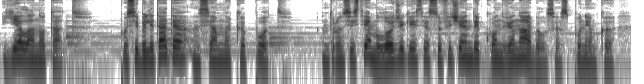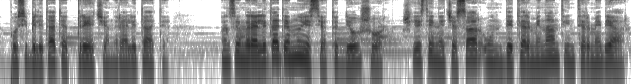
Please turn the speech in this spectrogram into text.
El a notat. Posibilitatea înseamnă că pot. Într-un sistem logic este suficient de convenabil să spunem că posibilitatea trece în realitate, însă în realitate nu este atât de ușor și este necesar un determinant intermediar.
